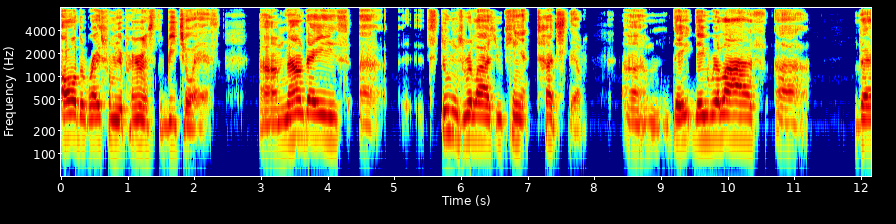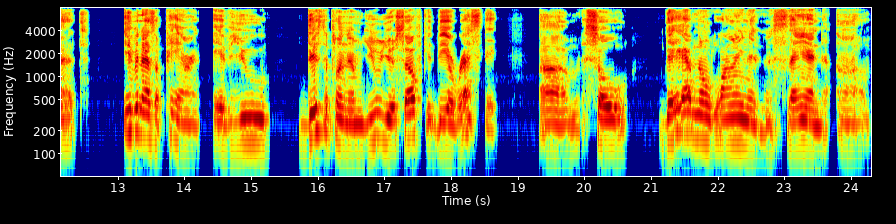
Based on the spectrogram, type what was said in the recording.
all the rights from your parents to beat your ass. Um, nowadays, uh, students realize you can't touch them. Um, they they realize uh, that even as a parent, if you discipline them, you yourself could be arrested. Um, so they have no line in the sand um,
